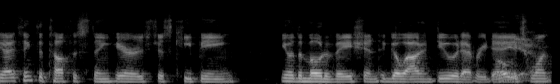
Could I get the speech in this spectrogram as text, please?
Yeah, I think the toughest thing here is just keeping, you know, the motivation to go out and do it every day. Oh, it's one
